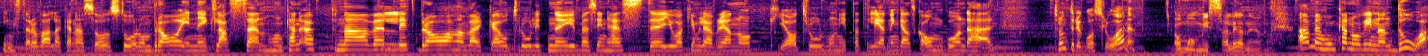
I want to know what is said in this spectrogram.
hingstar och vallakarna så står hon bra inne i klassen. Hon kan öppna väldigt bra. Han verkar otroligt nöjd med sin häst eh, Joakim Lövgren och jag tror hon hittar till ledning ganska omgående här. Jag tror inte det går att slå henne. Om hon missar ledningen. Ja, men hon kan nog vinna ändå.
